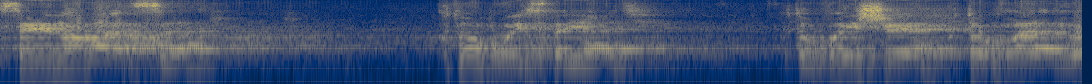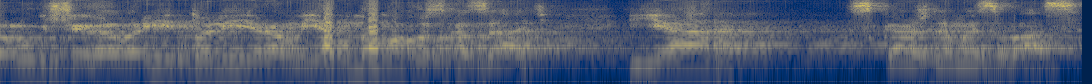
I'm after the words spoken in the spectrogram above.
соревноваться. Кто будет стоять? Кто выше, кто лучше говорит, то лидером. Я одно могу сказать. Я с каждым из вас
